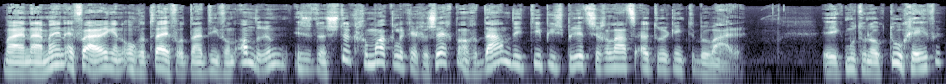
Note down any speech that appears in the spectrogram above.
maar naar mijn ervaring en ongetwijfeld naar die van anderen is het een stuk gemakkelijker gezegd dan gedaan die typisch Britse gelaatsuitdrukking te bewaren. Ik moet dan ook toegeven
